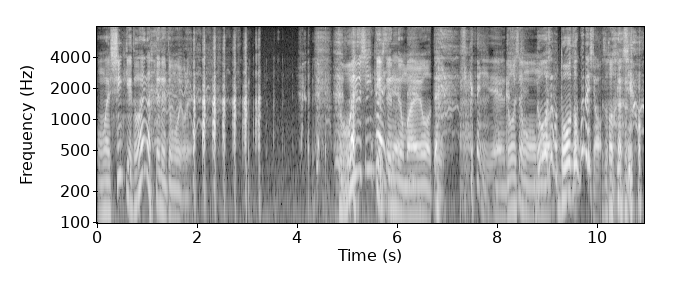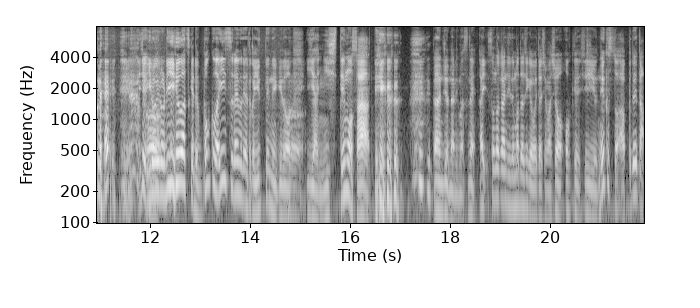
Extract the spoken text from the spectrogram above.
お前神経どないなってんねんって思うよ俺。どういう神経してんねんお前よって、確かにね、えーどうしてもどうしても同族でしょ？そう。一応ね。一応いろいろ理由はつけて僕はいいスライムだよとか言ってんねんけど、うん。いやにしてもさっていう感じになりますね。はいそんな感じでまた次回お会いいたしましょう。OK see you next アップデート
